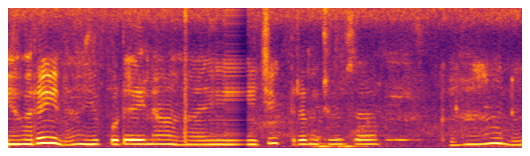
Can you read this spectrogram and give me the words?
ఎవరైనా ఎప్పుడైనా ఈ చిత్రం చూసా? కాను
